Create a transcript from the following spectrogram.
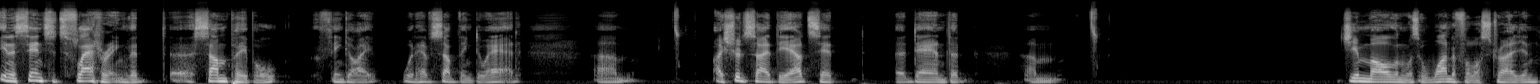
in a sense, it's flattering that uh, some people think I would have something to add. Um, I should say at the outset, uh, Dan, that um, Jim Molan was a wonderful Australian,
